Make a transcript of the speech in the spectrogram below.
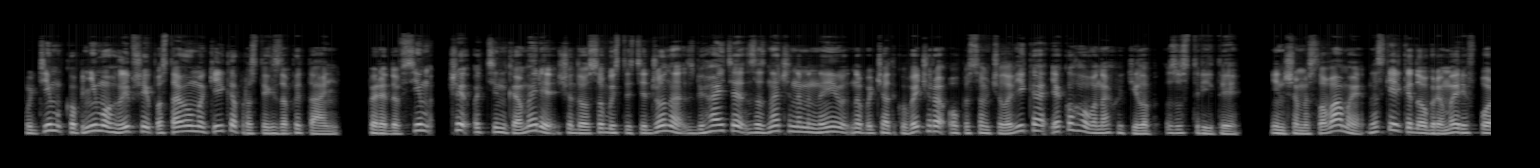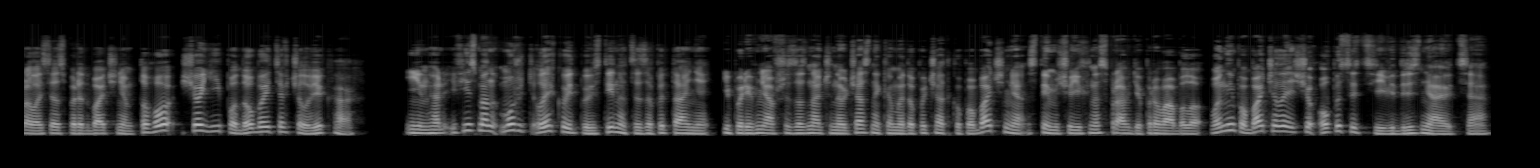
Утім, копнімо глибше і поставимо кілька простих запитань. Передовсім, чи оцінка Мері щодо особистості Джона збігається з зазначеним нею на початку вечора описом чоловіка, якого вона хотіла б зустріти. Іншими словами, наскільки добре Мері впоралася з передбаченням того, що їй подобається в чоловіках. Інгар і Фісман можуть легко відповісти на це запитання, і порівнявши зазначене учасниками до початку побачення з тим, що їх насправді привабило, вони побачили, що описи ці відрізняються.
